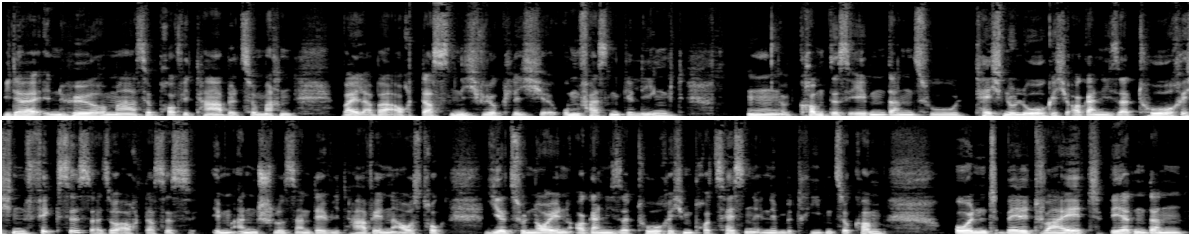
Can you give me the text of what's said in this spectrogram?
wieder in höherem Maße profitabel zu machen, weil aber auch das nicht wirklich umfassend gelingt kommt es eben dann zu technologisch-organisatorischen Fixes. Also auch das ist im Anschluss an David Harvey ein Ausdruck, hier zu neuen organisatorischen Prozessen in den Betrieben zu kommen. Und weltweit werden dann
